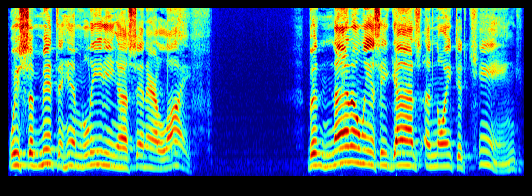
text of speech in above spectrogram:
We submit to Him leading us in our life. But not only is he God's anointed king,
